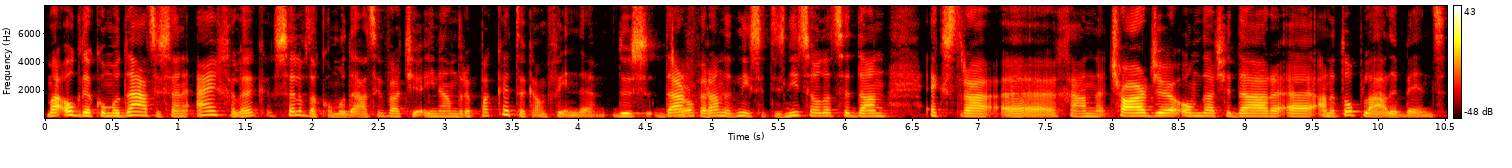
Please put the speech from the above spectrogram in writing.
Maar ook de accommodaties zijn eigenlijk dezelfde accommodatie wat je in andere pakketten kan vinden. Dus daar verandert niets. Het is niet zo dat ze dan extra gaan chargen omdat je daar aan het opladen bent.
